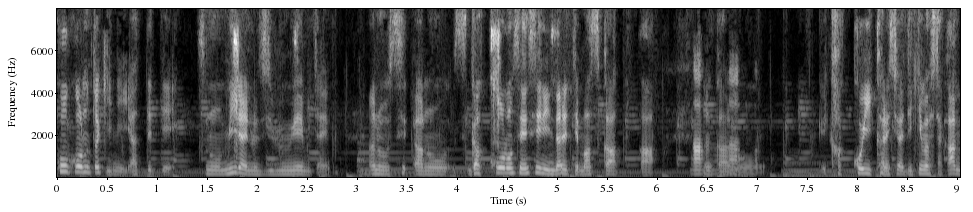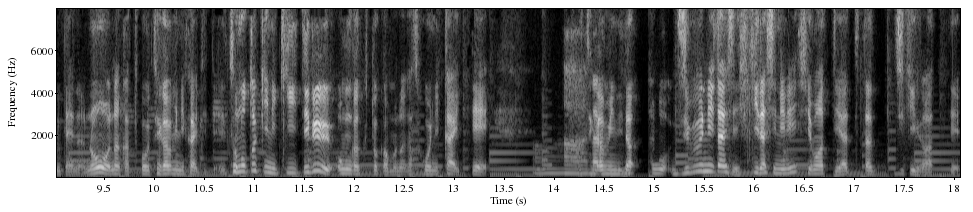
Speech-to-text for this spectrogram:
高校の時にやってて、その未来の自分へみたいな。あの、せあの学校の先生に慣れてますかとか、なんかあの、かっこいい彼氏はできましたかみたいなのをなんかこう手紙に書いてて、その時に聴いてる音楽とかもなんかそこに書いて、手紙にだ自分に対して引き出しにね、しまってやってた時期があって、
